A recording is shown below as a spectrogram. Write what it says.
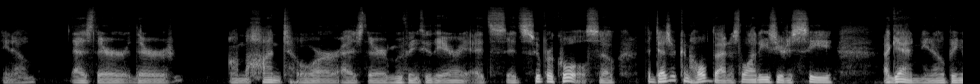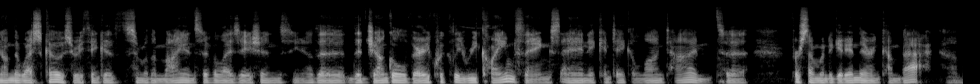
you know, as their their on the hunt or as they're moving through the area. It's it's super cool. So the desert can hold that. It's a lot easier to see. Again, you know, being on the west coast, where we think of some of the Mayan civilizations, you know, the the jungle very quickly reclaimed things, and it can take a long time to for someone to get in there and come back. Um,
